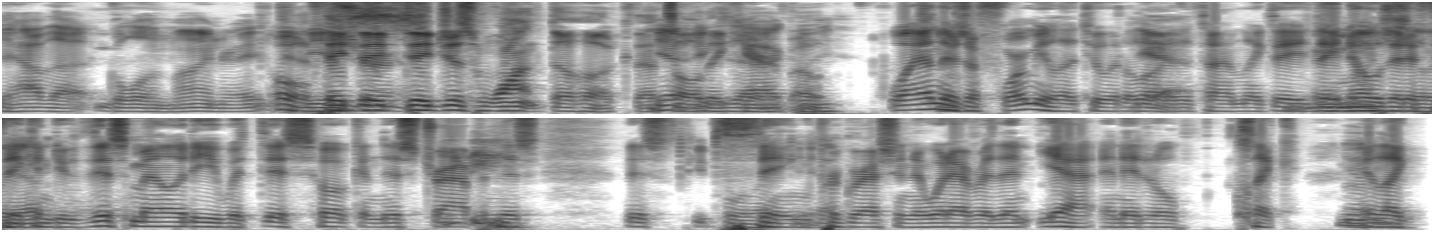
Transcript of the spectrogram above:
they have that goal in mind, right? Oh, They, they, they just want the hook. That's Yeah, all they care about. Well, and there's a formula to it a lot Yeah. of the time. Like they, Very they know much that if they yeah. can do this melody with this hook and this trap and this this People thing it, yeah. progression and whatever, then yeah, and it'll click. It like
